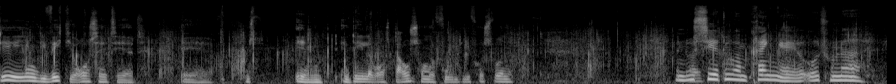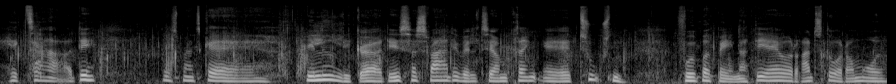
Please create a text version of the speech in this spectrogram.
det er en af de vigtige årsager til, at øh, en, en del af vores dagsommerfugle er forsvundet. Men nu siger du omkring 800 øh, hektar, og det, hvis man skal billedligt gøre det, så svarer det vel til omkring 1000 fodboldbaner. Det er jo et ret stort område.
